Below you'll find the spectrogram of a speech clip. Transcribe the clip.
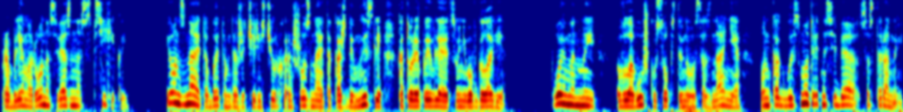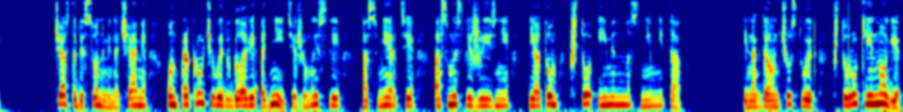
Проблема Рона связана с психикой. И он знает об этом, даже чересчур хорошо знает о каждой мысли, которая появляется у него в голове. Пойманный в ловушку собственного сознания, он как бы смотрит на себя со стороны. Часто бессонными ночами он прокручивает в голове одни и те же мысли о смерти, о смысле жизни и о том, что именно с ним не так. Иногда он чувствует, что руки и ноги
